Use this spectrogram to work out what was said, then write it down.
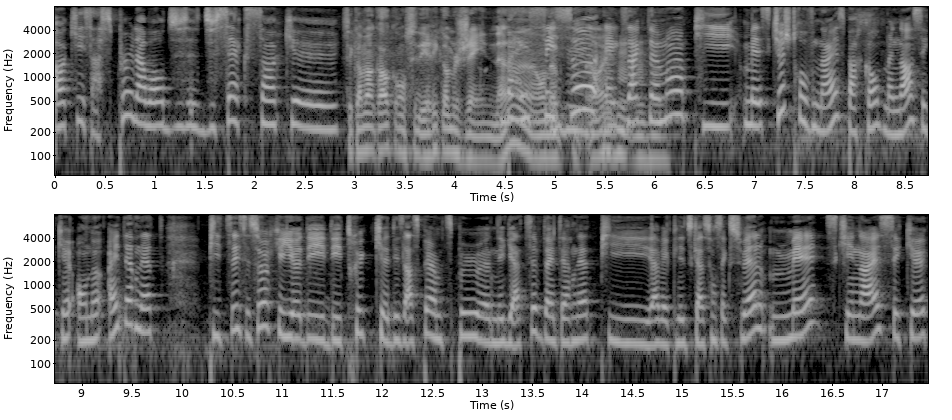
ok, ça se peut d'avoir du, du sexe sans que C'est comme encore considéré comme gênant. ben, c'est ça, exactement. Puis, mais ce que je trouve nice, par contre, maintenant, c'est qu'on a Internet. Puis, tu sais, c'est sûr qu'il y a des, des trucs, des aspects un petit peu euh, négatifs d'Internet, puis avec l'éducation sexuelle. Mais ce qui est nice, c'est que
